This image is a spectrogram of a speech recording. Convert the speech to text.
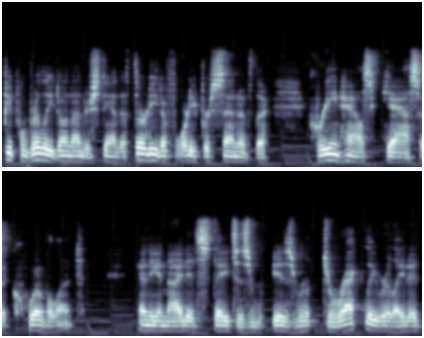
people really don't understand that 30 to 40% of the greenhouse gas equivalent in the United States is is re- directly related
